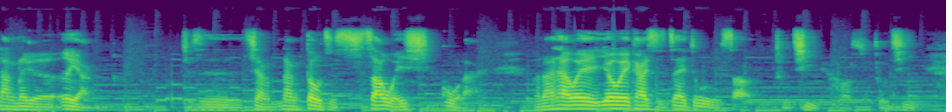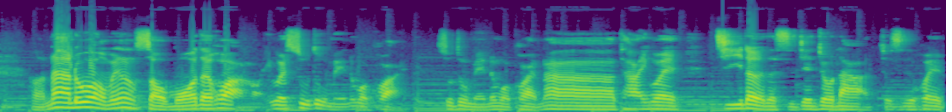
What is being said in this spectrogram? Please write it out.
让那个二氧，就是像让豆子稍微醒过来，那它会又会开始再度烧吐气，好吐气，好，那如果我们用手磨的话，哈，因为速度没那么快，速度没那么快，那它因为积热的时间就拉，就是会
